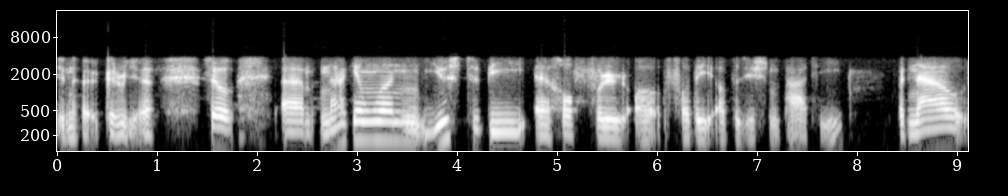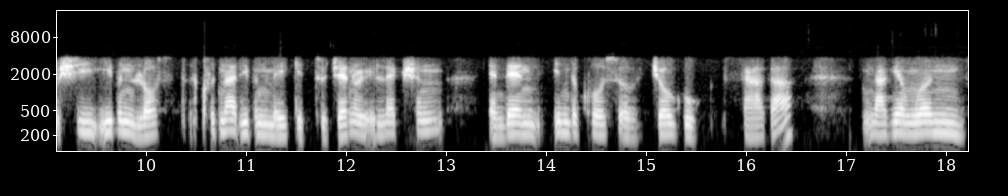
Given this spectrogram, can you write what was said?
in her career. So um, Na Kyung-won used to be a hopeful uh, for the opposition party. But now she even lost, could not even make it to general election. And then in the course of Joguk saga, Na Kyung-won's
